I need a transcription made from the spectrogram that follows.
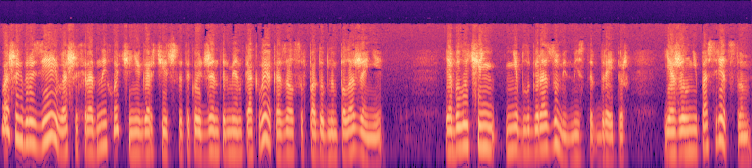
Ваших друзей, ваших родных очень огорчит, что такой джентльмен, как вы, оказался в подобном положении. Я был очень неблагоразумен, мистер Дрейпер». Я жил непосредством.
